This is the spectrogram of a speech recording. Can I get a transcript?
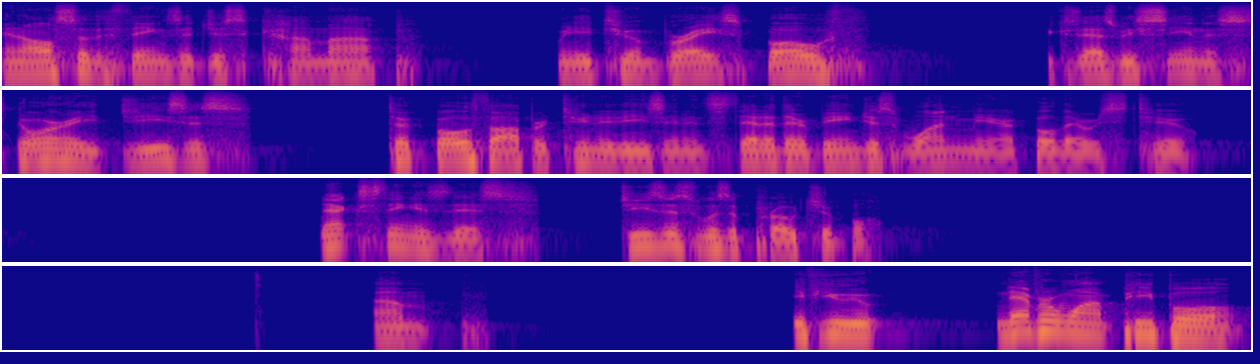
and also the things that just come up. We need to embrace both. Because as we see in this story, Jesus took both opportunities, and instead of there being just one miracle, there was two. Next thing is this Jesus was approachable. Um, if you never want people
